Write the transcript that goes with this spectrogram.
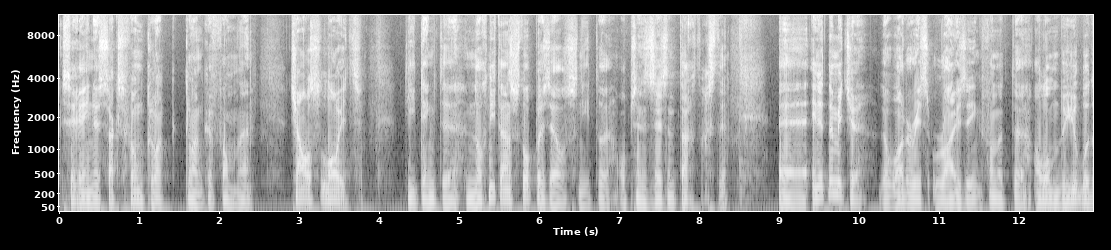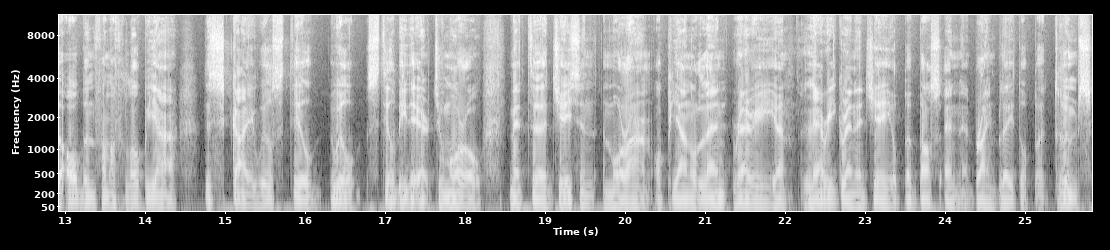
Serene saxofoonklanken van eh, Charles Lloyd. Die denkt eh, nog niet aan stoppen, zelfs niet eh, op zijn 86ste. Eh, in het nummertje The Water is Rising van het uh, alom bejubelde album van afgelopen jaar... The Sky Will Still, will still Be There Tomorrow... met Jason Moran op piano, Larry, Larry Grenadier op bas en Brian Blade op drums...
